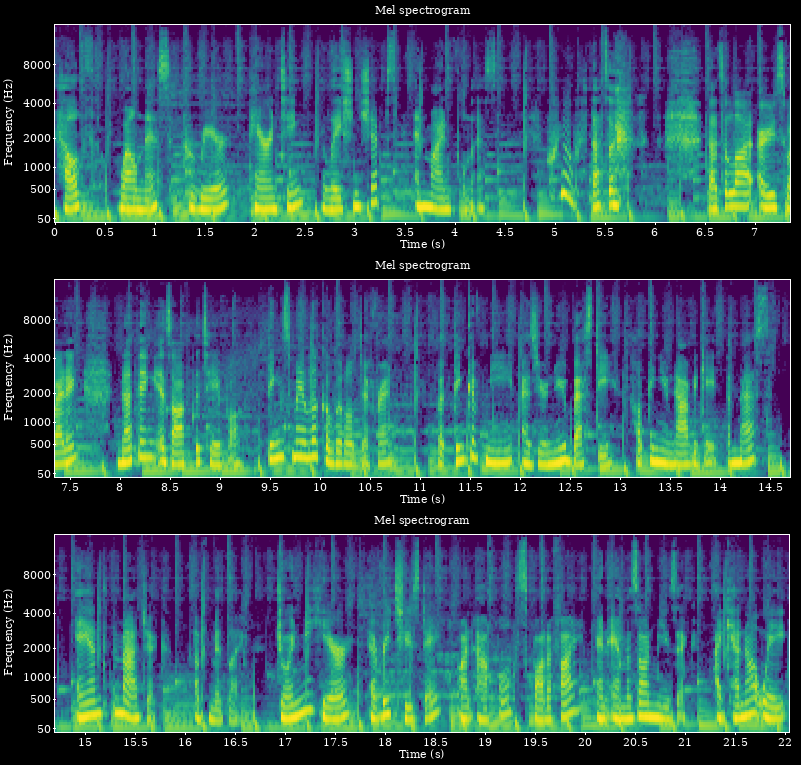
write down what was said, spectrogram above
health, wellness, career, parenting, relationships, and mindfulness. Whew, that's a that's a lot. Are you sweating? Nothing is off the table. Things may look a little different, but think of me as your new bestie, helping you navigate the mess and the magic of midlife. Join me here every Tuesday on Apple, Spotify, and Amazon Music. I cannot wait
